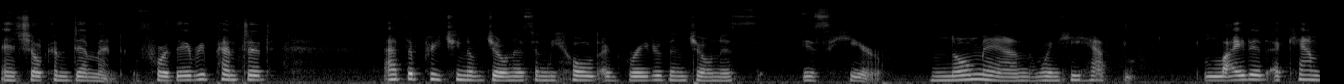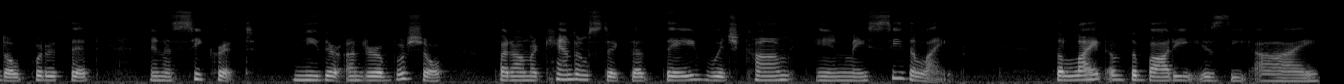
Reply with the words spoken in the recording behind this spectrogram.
and shall condemn it. For they repented at the preaching of Jonas, and behold, a greater than Jonas is here. No man, when he hath lighted a candle, putteth it in a secret, neither under a bushel, but on a candlestick, that they which come in may see the light. The light of the body is the eye.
